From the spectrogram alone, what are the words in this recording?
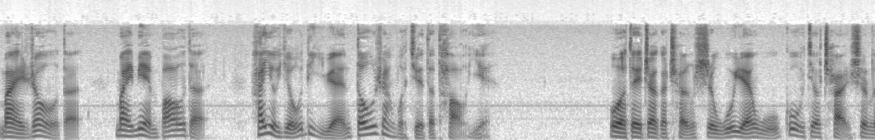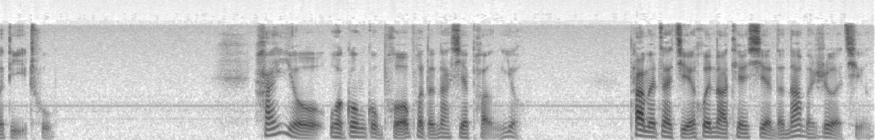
卖肉的、卖面包的，还有邮递员，都让我觉得讨厌。我对这个城市无缘无故就产生了抵触。还有我公公婆婆的那些朋友，他们在结婚那天显得那么热情，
